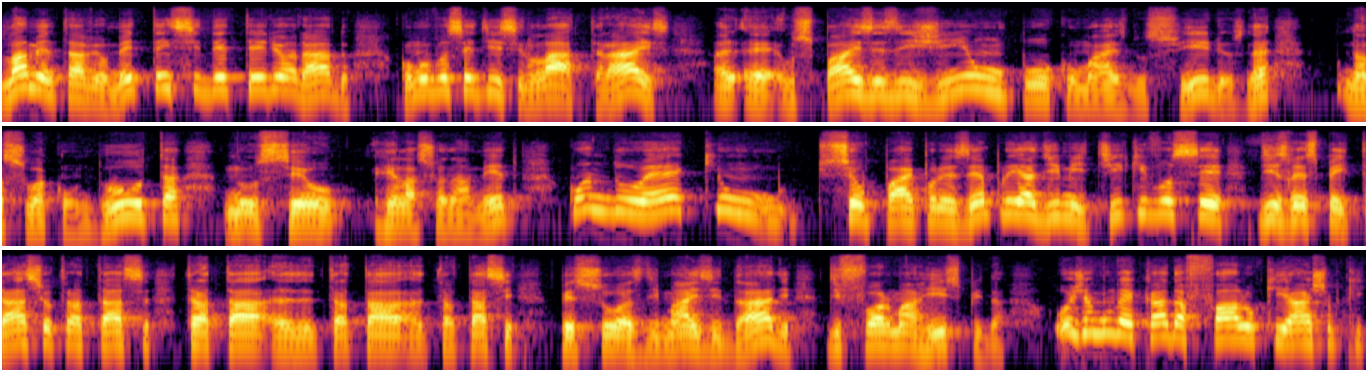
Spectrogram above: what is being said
lamentavelmente, tem se deteriorado. Como você disse, lá atrás, eh, os pais exigiam um pouco mais dos filhos, né? Na sua conduta, no seu relacionamento. Quando é que um seu pai, por exemplo, ia admitir que você desrespeitasse ou tratasse, tratar, eh, tratar, tratasse pessoas de mais idade de forma ríspida? Hoje a molecada fala o que acha que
